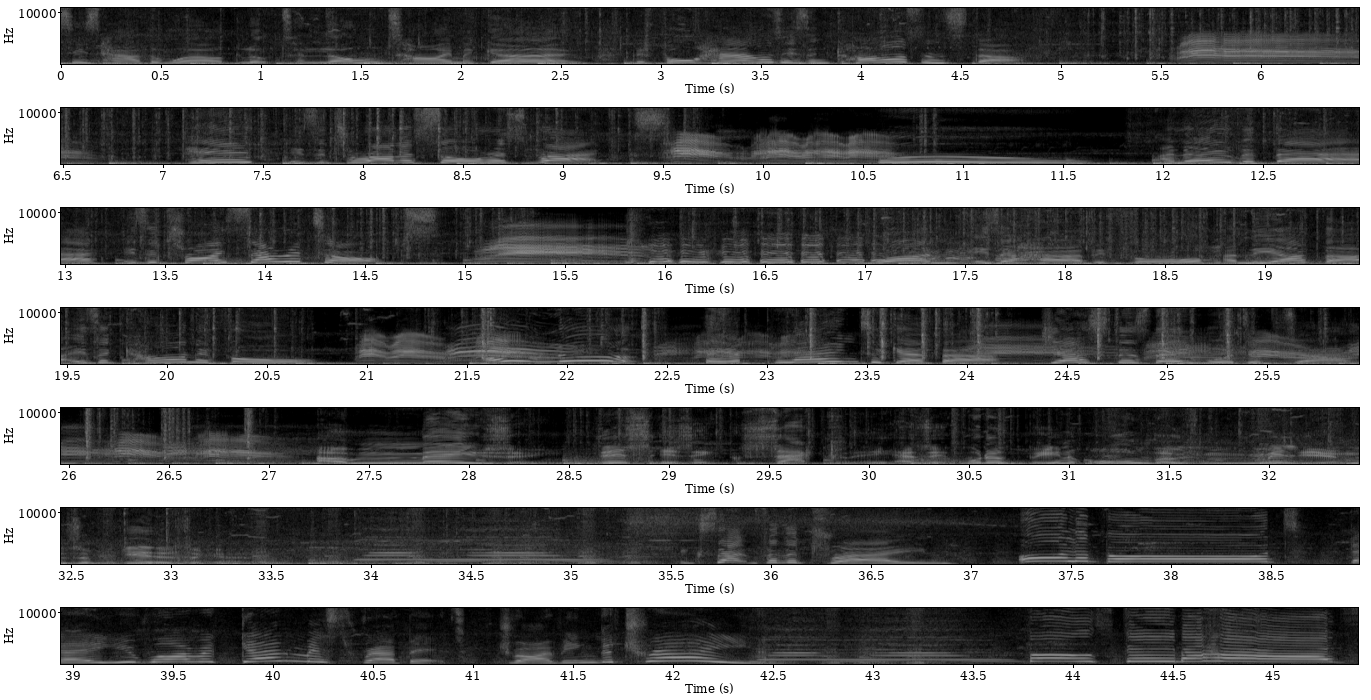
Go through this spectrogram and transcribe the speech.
This is how the world looked a long time ago, before houses and cars and stuff. Here is a Tyrannosaurus Rex. Ooh! And over there is a Triceratops. One is a herbivore and the other is a carnivore. Oh, look! They are playing together, just as they would have done. Amazing! This is exactly as it would have been all those millions of years ago. Except for the train. All aboard! There you are again, Miss Rabbit, driving the train. Full steam ahead!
